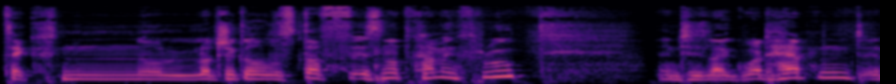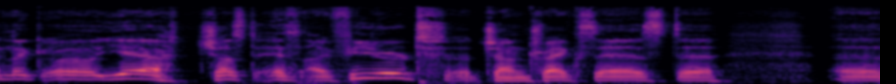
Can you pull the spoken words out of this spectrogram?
technological stuff is not coming through. And he's like, what happened? And like, uh, yeah, just as I feared. Uh, John Traag says the, uh,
